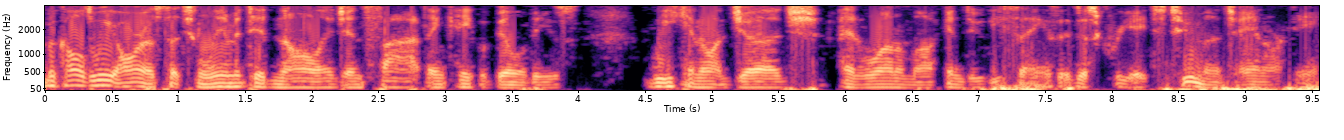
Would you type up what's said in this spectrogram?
because we are of such limited knowledge and sight and capabilities we cannot judge and run amok and do these things. It just creates too much anarchy.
